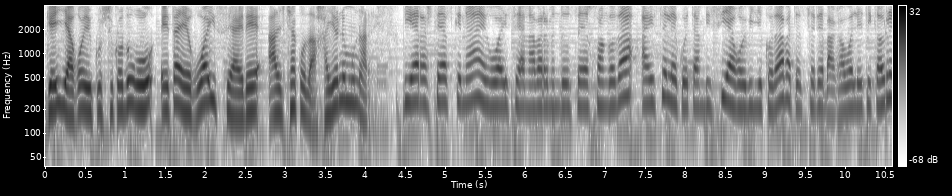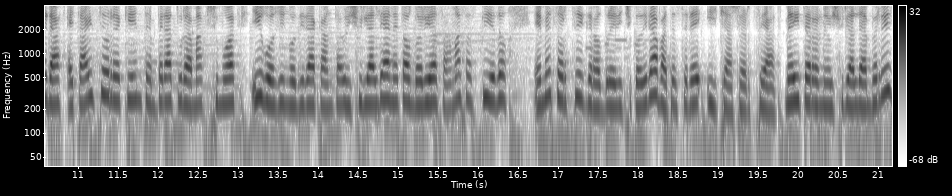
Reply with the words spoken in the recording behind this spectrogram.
gehiago ikusiko dugu eta egoaizea ere altxako da, jaionemun munarriz. Bihar asteazkena egoaizean nabarmendu ze joango da, aizelekuetan biziago ibiliko da, batez ere ba aurrera, eta aize horrekin temperatura maksimoak igo egingo dira kantauri xurialdean eta ondorioz amazazpi edo emezortzi gradure iritsiko dira, batez ere itxasertzean. Mediterraneo xurialdean berriz,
